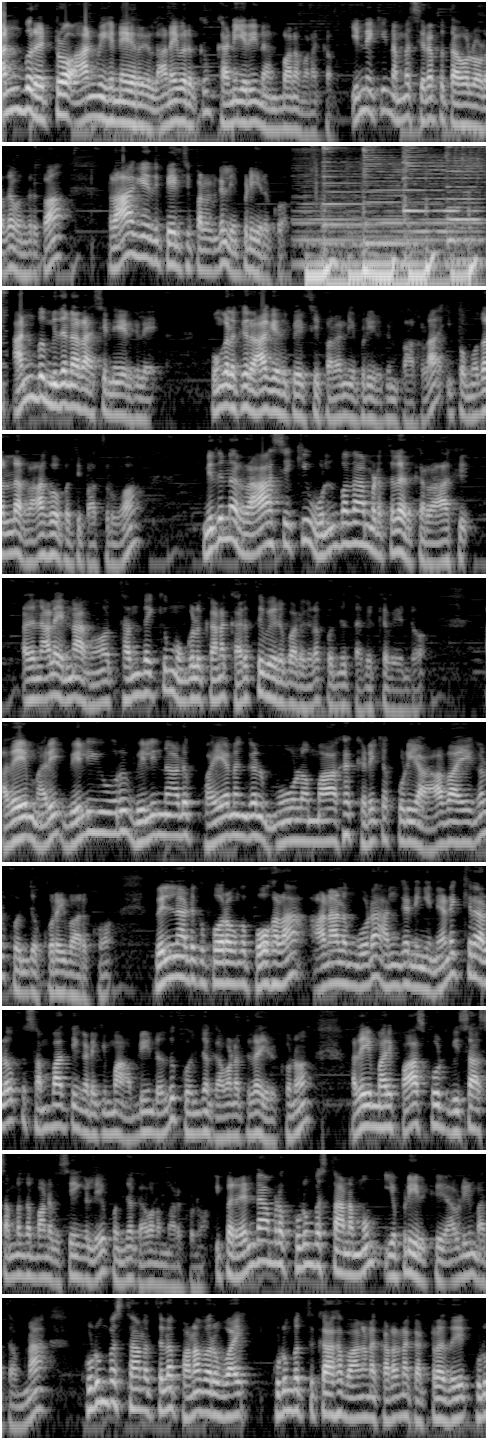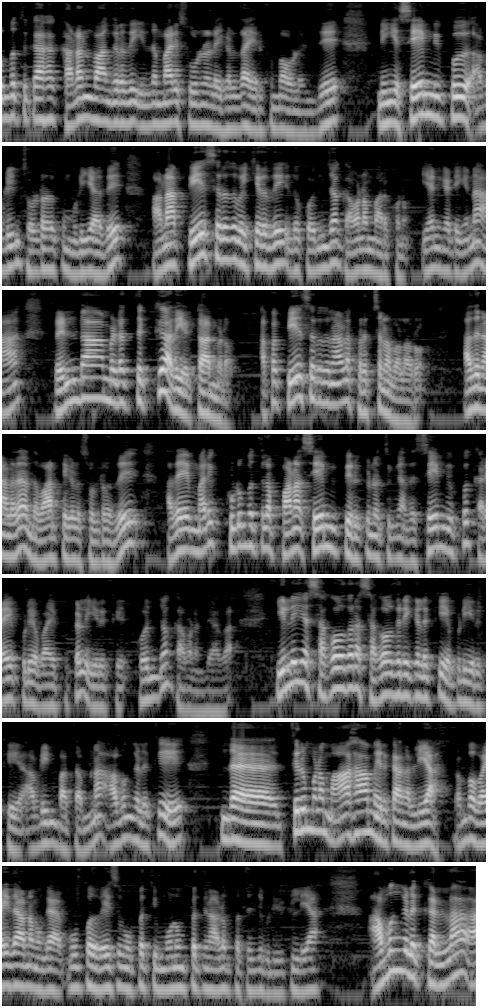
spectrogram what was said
அன்பு ரெட்ரோ ஆன்மீக நேயர்கள் அனைவருக்கும் கணியரின் அன்பான வணக்கம். இன்னைக்கு நம்ம சிறப்பு தகவலோடு தான் வந்திருக்கோம். ராகேது பயிற்சி பலன்கள் எப்படி இருக்கும்? அன்பு மிதன ராசி நேயர்களே உங்களுக்கு ராகேது பயிற்சி பலன் எப்படி இருக்குன்னு பார்க்கலாம். இப்போ முதல்ல ராகுவை பற்றி பார்த்துருவோம். மிதுன ராசிக்கு ஒன்பதாம் இடத்துல இருக்க ராகு அதனால் என்னாகும்? தந்தைக்கும் உங்களுக்கான கருத்து வேறுபாடுகளை கொஞ்சம் தவிர்க்க வேண்டும். அதே மாதிரி வெளியூர் வெளிநாடு பயணங்கள் மூலமாக கிடைக்கக்கூடிய ஆதாயங்கள் கொஞ்சம் குறைவாக இருக்கும். வெளிநாட்டுக்கு போகிறவங்க போகலாம். ஆனாலும் கூட அங்கே நீங்கள் நினைக்கிற அளவுக்கு சம்பாத்தியம் கிடைக்குமா அப்படின்றது கொஞ்சம் கவனத்தில் இருக்கணும். அதே மாதிரி பாஸ்போர்ட் விசா சம்மந்தமான விஷயங்கள்லையும் கொஞ்சம் கவனமாக இருக்கணும். இப்போ ரெண்டாம் இட குடும்பஸ்தானமும் எப்படி இருக்குது அப்படின்னு பார்த்தோம்னா குடும்பஸ்தானத்தில் பண வருவாய் குடும்பத்துக்காக வாங்கின கடனை கட்டுறது குடும்பத்துக்காக கடன் வாங்குறது இந்த மாதிரி சூழ்நிலைகள் தான் இருக்குமா ஒழிஞ்சு நீங்கள் சேமிப்பு அப்படின்னு சொல்கிறதுக்கு முடியாது. ஆனால் பேசுகிறது வைக்கிறது இதை கொஞ்சம் கவனமாக இருக்கணும். ஏன்னு கேட்டிங்கன்னா ரெண்டாம் இடத்துக்கு அது எட்டாம் இடம். அப்போ பேசுகிறதுனால பிரச்சனை வளரும். அதனால தான் அந்த வார்த்தைகளை சொல்கிறது அதே மாதிரி குடும்பத்தில் பண சேமிப்பு இருக்குன்னு வச்சுக்கோங்க அந்த சேமிப்பு கரையக்கூடிய வாய்ப்புகள் இருக்குது கொஞ்சம் கவனம் தேவை. இளைய சகோதர சகோதரிகளுக்கு எப்படி இருக்குது அப்படின்னு பார்த்தோம்னா அவங்களுக்கு இந்த திருமணம் ஆகாமல் இருக்காங்க இல்லையா? ரொம்ப வயதானவங்க முப்பது வயசு முப்பத்தி மூணு முப்பத்தி நாலு முப்பத்தஞ்சு இப்படி இருக்கு இல்லையா? அவங்களுக்கெல்லாம்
